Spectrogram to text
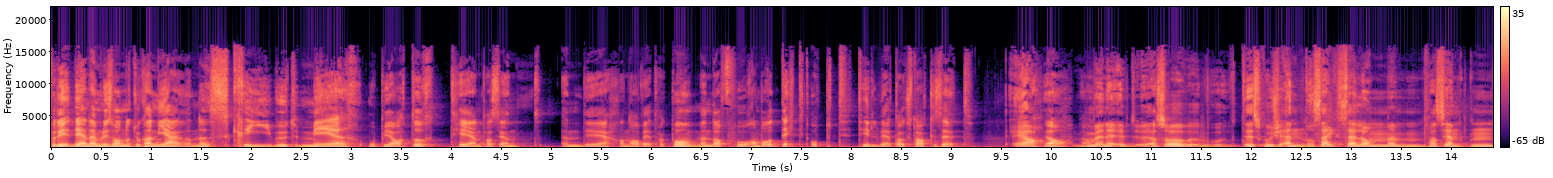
Fordi det er nemlig sånn at du kan gjerne skrive ut mer opiater til en pasient enn det han har vedtak på, men da får han bare dekt opp til vedtakstaket sitt. Ja. Ja, ja. Men eh, altså, det skulle jo ikke endre seg, selv om eh, pasienten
